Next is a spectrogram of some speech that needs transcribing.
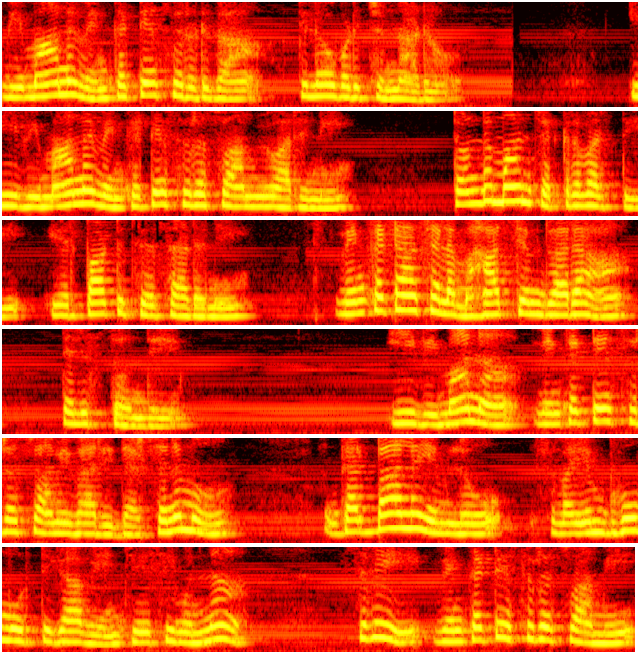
విమాన వెంకటేశ్వరుడుగా పిలువబడుచున్నాడు. ఈ విమాన వెంకటేశ్వర స్వామి వారిని తొండమాన్ చక్రవర్తి ఏర్పాటు చేశాడని వెంకటాచల మహాత్యం ద్వారా తెలుస్తోంది. ఈ విమాన వెంకటేశ్వర స్వామి వారి దర్శనము గర్భాలయంలో స్వయంభూమూర్తిగా వేంచేసి ఉన్న శ్రీ వెంకటేశ్వర స్వామి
